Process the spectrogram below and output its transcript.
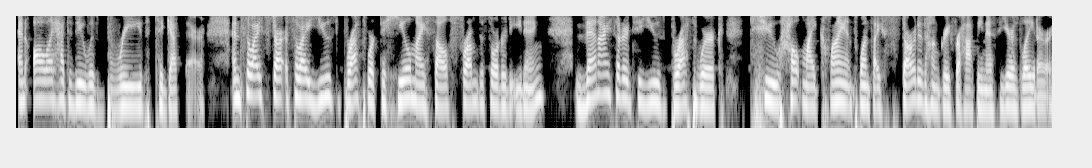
And all I had to do was breathe to get there. And so I start, so I used breath work to heal myself from disordered eating. Then I started to use breath work to help my clients once I started Hungry for Happiness years later.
